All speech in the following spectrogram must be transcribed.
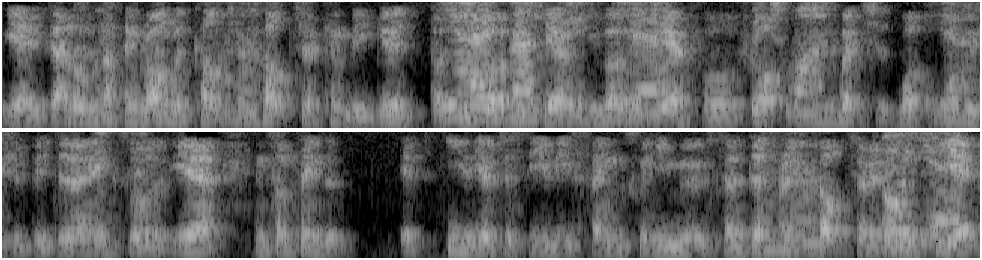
Yeah, exactly. There's nothing wrong with culture. Mhm. Culture can be good, but Yeah, you've got to be careful. You've got to be careful of Which what, one? which what what we should be doing. So yeah, and sometimes it, it's easier to see these things when you move to a different Mhm. culture and Oh, you see it.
